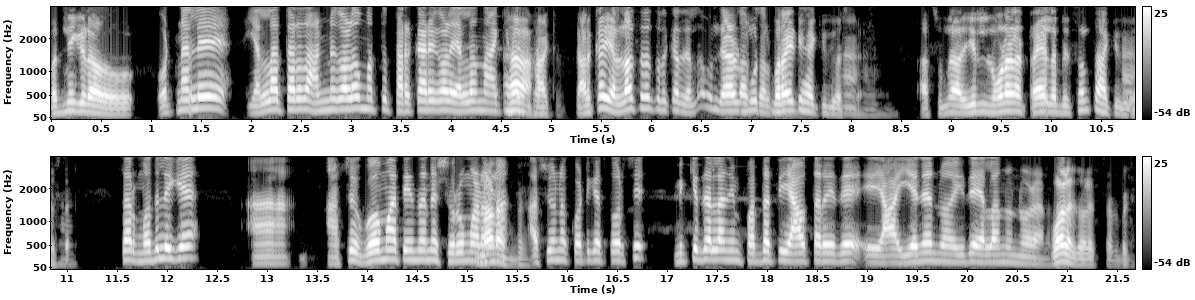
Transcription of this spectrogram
ಬದ್ನಿ ಗಿಡ ಅದಾವು ಒಟ್ನಲ್ಲಿ ಎಲ್ಲಾ ತರದ ಹಣ್ಣುಗಳು ಮತ್ತು ತರಕಾರಿಗಳು ಎಲ್ಲಾನು. ಹಾಕಿ. ತರಕಾರಿ ಎಲ್ಲಾ ತರ ತರಕಾರಿ ಎಲ್ಲ ಒಂದ್ ಎರಡ್ ಸ್ವಲ್ಪ ಮೂರ್ ಸ್ವಲ್ಪ. ವೆರೈಟಿ ಹಾಕಿದ್ವಿ ಅಷ್ಟೇ. ಆ ಸುಮ್ನೆ ಇಲ್ಲಿ ನೋಡೋಣ ಟ್ರಯಲ್ ಅಂತ ಹಾಕಿದ್ವಿ ಅಷ್ಟೇ. ಸರ್ ಮೊದಲಿಗೆ ಆ ಹಸು ಗೋಮಾತೆಯಿಂದಾನೇ ಶುರು ಮಾಡೋಣ. ಮಾಡೋಣ ಬರ್ರಿ. ಹಸುವಿನ ಕೊಟ್ಟಿಗೆ ತೋರಿಸಿ ಮಿಕ್ಕಿದೆಲ್ಲ ನಿಮ್ ಪದ್ಧತಿ ಯಾವ ತರ ಇದೆ ಯಾ- ಏನೇನು ಇದೆ ಎಲ್ಲಾನು ನೋಡೋಣ. ಒಳ್ಳೇದ್ ಒಳ್ಳೇದು ಸರ್ ಬಿಡಿ.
